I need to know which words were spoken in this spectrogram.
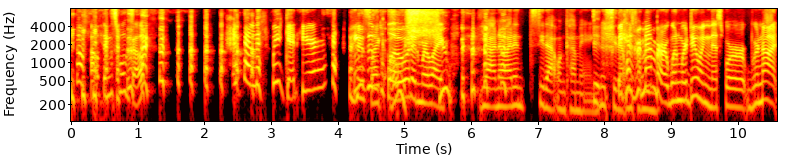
of how things will go. and then we get here and things like, implode oh, and we're like, yeah, no, I didn't see that one coming. didn't see that. because remember when we're doing this we're we're not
